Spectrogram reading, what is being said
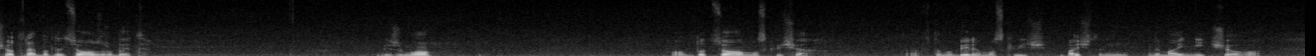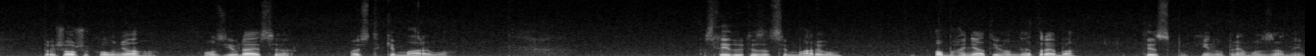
Що треба для цього зробити? Біжимо от до цього москвича. Автомобіля Москвич. Бачите, немає нічого. Прийшовши коло нього, от з'являється ось таке марево. Слідуйте за цим маревом. Обганяти його не треба. Йти спокійно прямо за ним.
